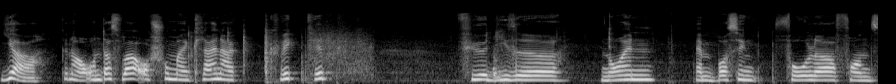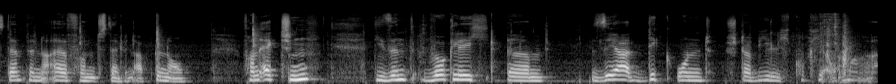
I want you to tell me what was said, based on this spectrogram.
Ja, genau. Und das war auch schon mein kleiner Quick-Tipp für diese neuen Embossing Folder von Stampin', äh, von Stampin' Up, genau, von Action. Die sind wirklich ähm, sehr dick und stabil. Ich gucke hier auch mal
